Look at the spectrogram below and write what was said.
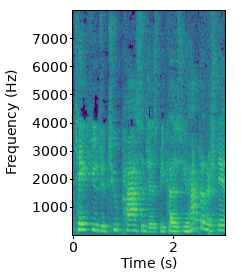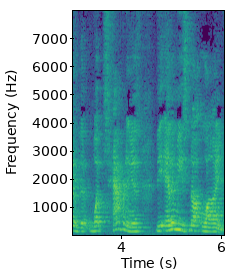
take you to two passages because you have to understand that what's happening is the enemy's not lying.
